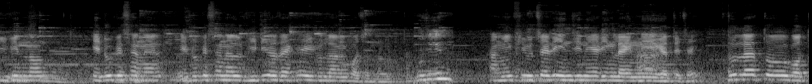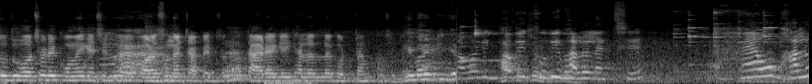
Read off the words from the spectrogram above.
বিভিন্ন এডুকেশনাল এডুকেশনাল ভিডিও দেখা এগুলো আমি পছন্দ করতাম। আমি ফিউচারে ইঞ্জিনিয়ারিং লাইন নিয়ে যেতে চাই। খেলাধুলা তো গত দু বছরে কমে গেছিল পড়াশোনার চাপের জন্য। তার আগে খেলাধুলা করতাম। স্বাভাবিকভাবে খুবই ভালো লাগছে। হ্যাঁ ও ভালো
